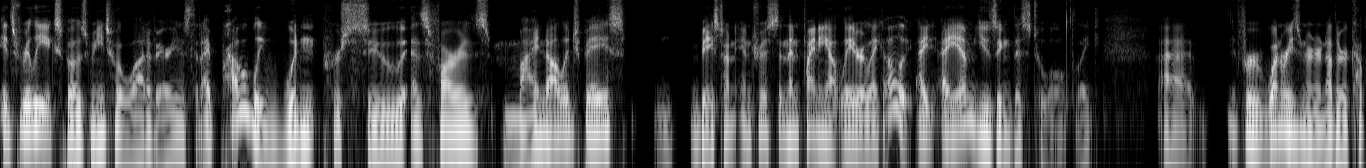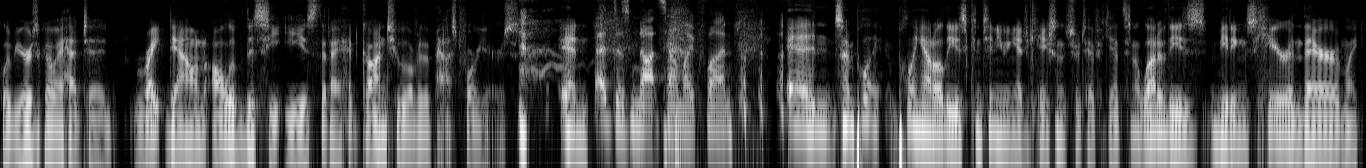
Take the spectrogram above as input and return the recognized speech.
it's really exposed me to a lot of areas that I probably wouldn't pursue as far as my knowledge base based on interest and then finding out later like oh i, I am using this tool. Like uh, for one reason or another a couple of years ago i had to write down all of the ces that i had gone to over the past four years. And that does not sound like fun. And so i'm pulling pulling out all these continuing education certificates and a lot of these meetings here and there i'm like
